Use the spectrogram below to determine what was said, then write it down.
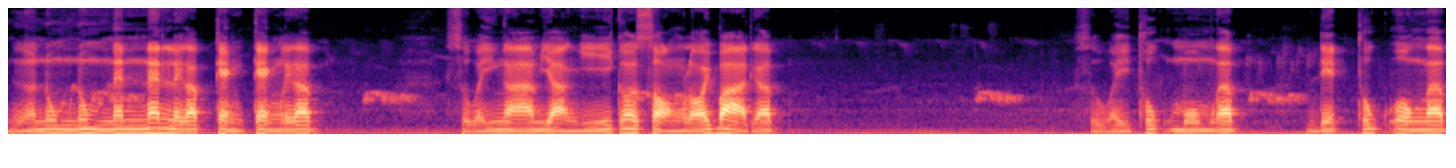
เนื้อนุ่มนุ่มแน่นแน่นเลยครับ แก่งแก่งเลยครับ สวยงามอย่างนี้ก็ 200 บาทครับ สวยทุกมุมครับ เด็ดทุกองครับ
